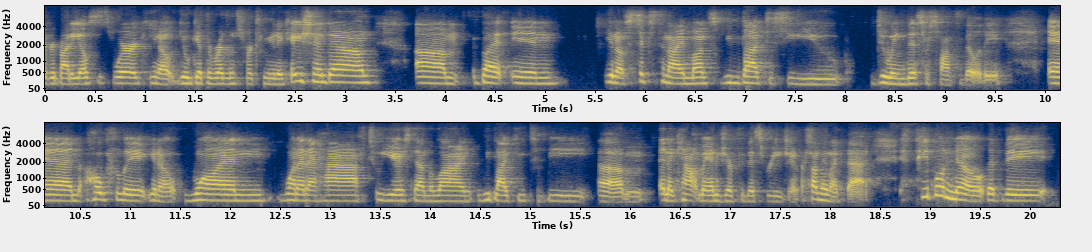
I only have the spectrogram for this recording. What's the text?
everybody else's work. You know you'll get the rhythms for communication down. Um, but in you know six to nine months we'd like to see you doing this responsibility and hopefully you know one one and a half two years down the line we'd like you to be um, an account manager for this region or something like that if people know that they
